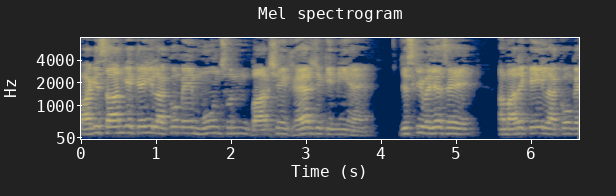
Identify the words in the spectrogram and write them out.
पाकिस्तान के कई इलाकों में मानसून बारिशें गैर यकीनी हैं, जिसकी वजह से हमारे कई इलाकों का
